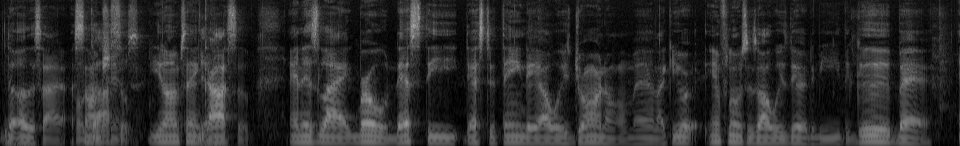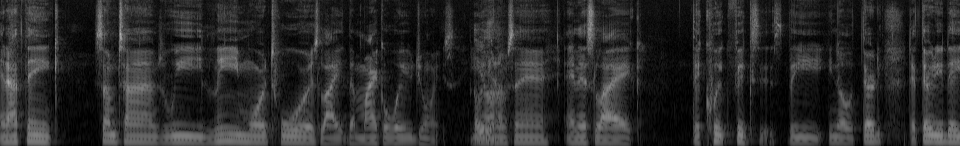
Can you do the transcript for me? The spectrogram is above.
the other side assumptions. You know what I'm saying? Yeah. Gossip, and it's like, bro, that's the that's the thing they always drawing on, man. Like your influence is always there to be the good, bad, and I think sometimes we lean more towards like the microwave joints. You Oh, know what. I'm saying? And it's like the quick fixes, the you know thirty the thirty day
